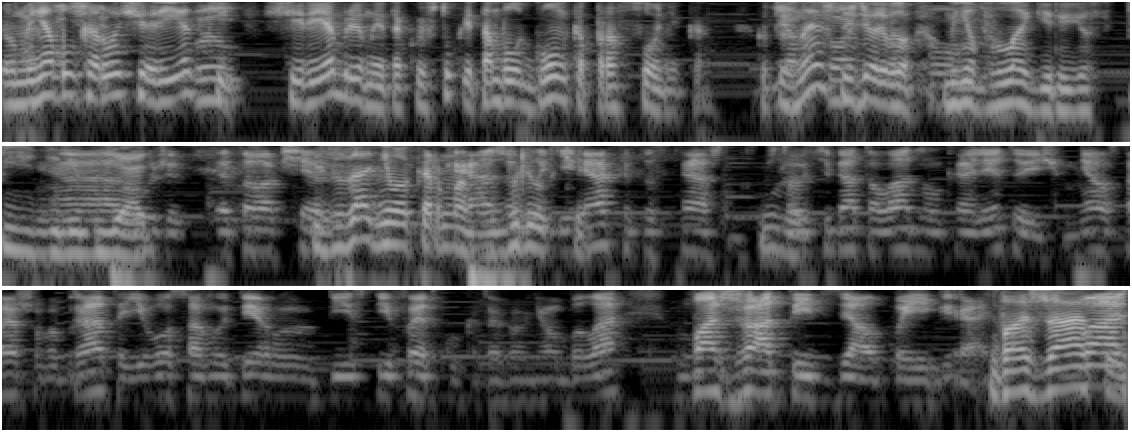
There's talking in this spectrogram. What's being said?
И у меня был, короче, редкий Был. серебряный такой штукой, и там была гонка про Соника. Ты Я знаешь, что сделали потом? У меня в лагере ее спиздили, А, блядь. ужас. Это вообще... Из заднего кармана, Кража в лагерях это страшно. Что у Ужас. тебя-то ладно украли эту вещь. У меня у старшего брата его самую первую PSP фетку, которая у него была, вожатый взял поиграть. Вожатые.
